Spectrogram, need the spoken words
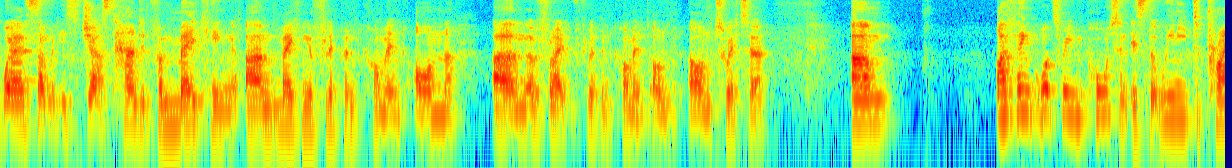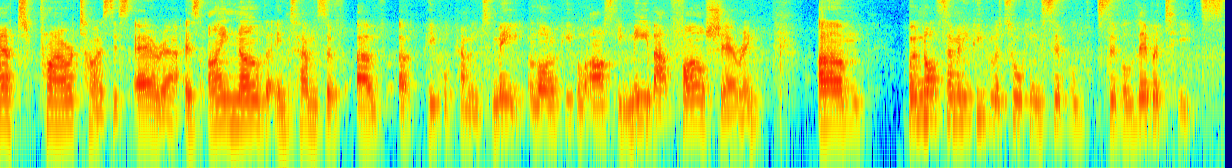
where somebody's just handed for making um, making a flippant comment on um, a flippant comment on, on Twitter. Um, I think what's really important is that we need to prior- prioritize this area. As I know that in terms of, of, of, people coming to me, a lot of people asking me about file sharing, um, but not so many people are talking civil civil liberties.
